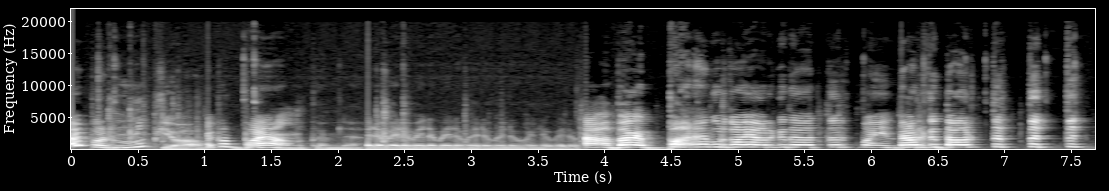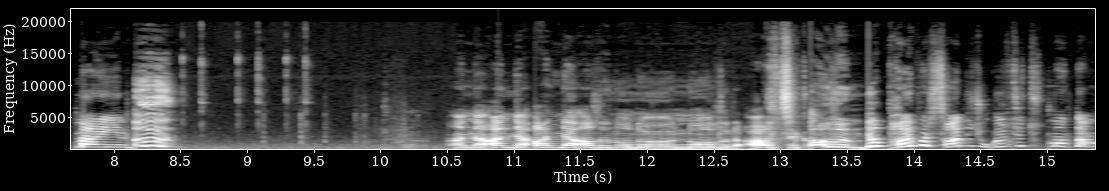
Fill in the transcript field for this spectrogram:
Hyper noob ya. Hyper bayağı noob hem de. Bere bere bere bere bere bere bere bere. Aa, bana, bana burada yargı dağıttırtmayın. Yargı dağıttırtmayın. Anne anne anne alın onu ne olur artık alın. Ya Piper sadece ulti tutmaktan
